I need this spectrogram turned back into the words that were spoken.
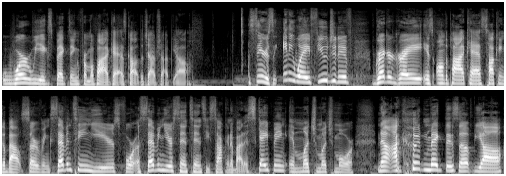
were we expecting from a podcast called The Chop Shop, y'all? Seriously. Anyway, fugitive Gregor Gray is on the podcast talking about serving 17 years for a seven year sentence. He's talking about escaping and much, much more. Now, I couldn't make this up, y'all.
